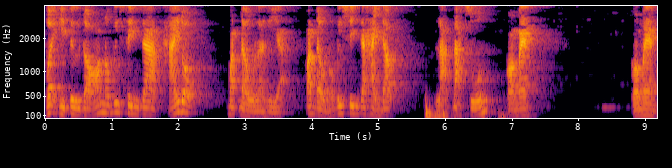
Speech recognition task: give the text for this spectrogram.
vậy thì từ đó nó mới sinh ra thái độ. Bắt đầu là gì ạ? Bắt đầu nó mới sinh ra hành động là đặt xuống comment. Comment.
